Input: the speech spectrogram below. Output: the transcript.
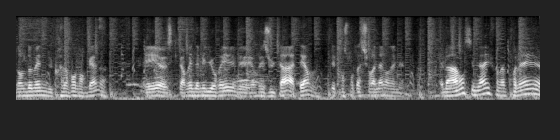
dans le domaine du prélèvement d'organes et ce qui permet d'améliorer les résultats à terme des transplantations rénales en elles-mêmes. Et ben avant SimLife, on apprenait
